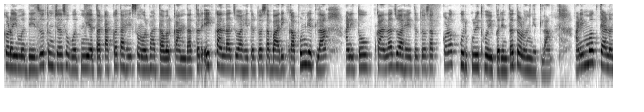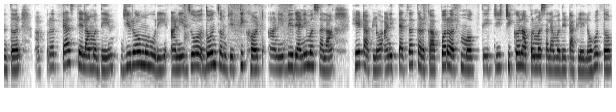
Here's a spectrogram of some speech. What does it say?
कढईमध्ये जो तुमच्यासोबत मी आता टाकत आहे समोर भातावर कांदा तर एक कांदा जो आहे तर तो असा बारीक कापून घेतला आणि तो कांदा जो आहे तर तो असा कडक कुरकुरीत होईपर्यंत तळून घेतला. आणि मग त्यानंतर परत त्याच तेलामध्ये जिरं मोहरी आणि जो दोन चमचे तिखट आणि बिर्याणी मसाला हे टाकलं आणि त्याचा तडका परत मग ते जी चिकन आपण मसाल्यामध्ये टाकलेलं होतं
